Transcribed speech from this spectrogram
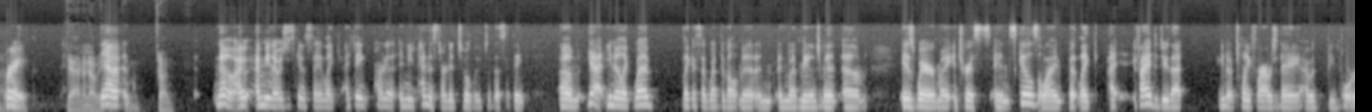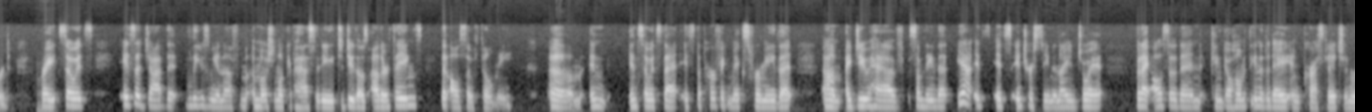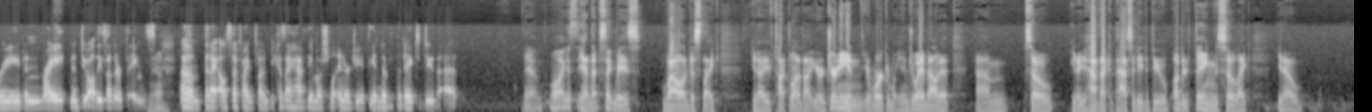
um, right. yeah and i know yeah go ahead. No i i mean i was just going to say like i think part of and you kind of started to allude to this i think um, yeah you know like web like i said web development and, and web management um, is where my interests and skills align but like I, if i had to do that you know 24 hours a day i would be bored mm-hmm. right? So it's it's a job that leaves me enough emotional capacity to do those other things that also fill me. Um, and and so it's that it's the perfect mix for me that um, I do have something that yeah it's it's interesting and I enjoy it, but I also then can go home at the end of the day and cross stitch and read and write and do all these other things yeah. um, that I also find fun because I have the emotional energy at the end of the day to do that. Yeah, well, I guess yeah, and that segues well of just like you know, you've talked a lot about your journey and your work and what you enjoy about it. Um, so, you know, you have that capacity to do other things. So, like, you know,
